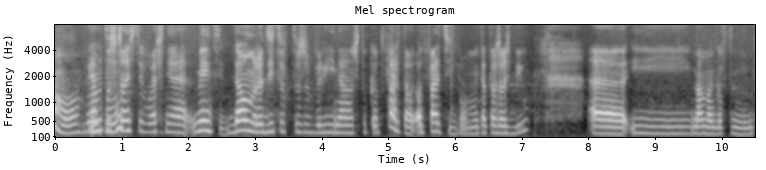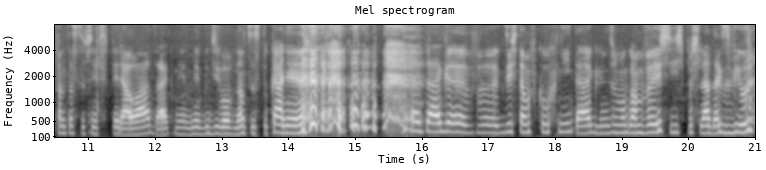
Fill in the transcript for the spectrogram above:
domu. Miałam to Mhm. szczęście właśnie mieć dom rodziców, którzy byli na sztukę otwartą, otwarci, bo mój tata rzeźbił. E, I mama go w tym fantastycznie wspierała, tak, mnie, mnie budziło w nocy stukanie, tak, w, gdzieś tam w kuchni, tak, więc że mogłam wyjść, iść po śladach z biur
